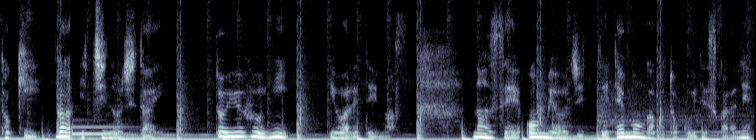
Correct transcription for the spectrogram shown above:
時が1の時代というふうに言われています。なんせ陰陽師って天文学得意ですからね、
